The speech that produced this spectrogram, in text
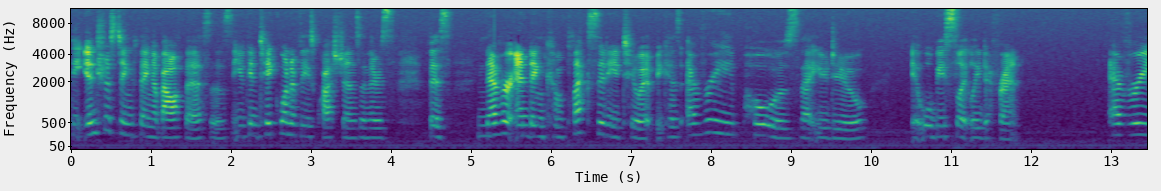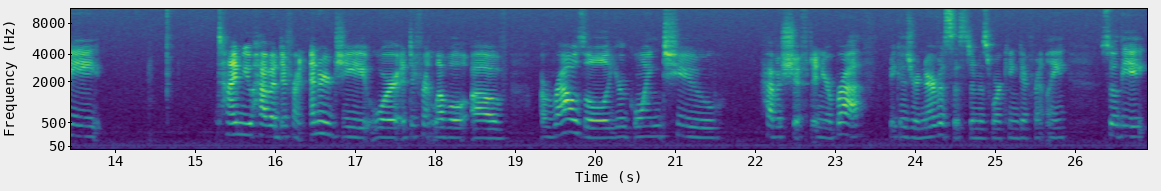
The interesting thing about this is you can take one of these questions and there's this never ending complexity to it because every pose that you do, it will be slightly different. Every time you have a different energy or a different level of arousal, you're going to have a shift in your breath because your nervous system is working differently. So the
